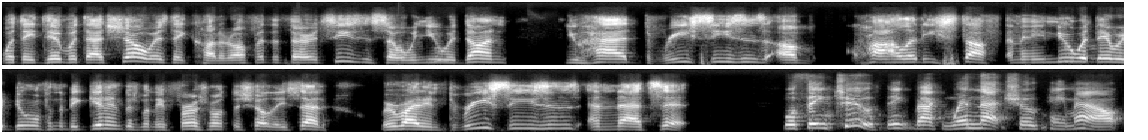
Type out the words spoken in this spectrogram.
what they did with that show is they cut it off at the third season. So when you mm-hmm. were done, you had three seasons of quality stuff and they knew what they were doing from the beginning because when they first wrote the show they said we're writing three seasons and that's it well think too think back when that show came out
